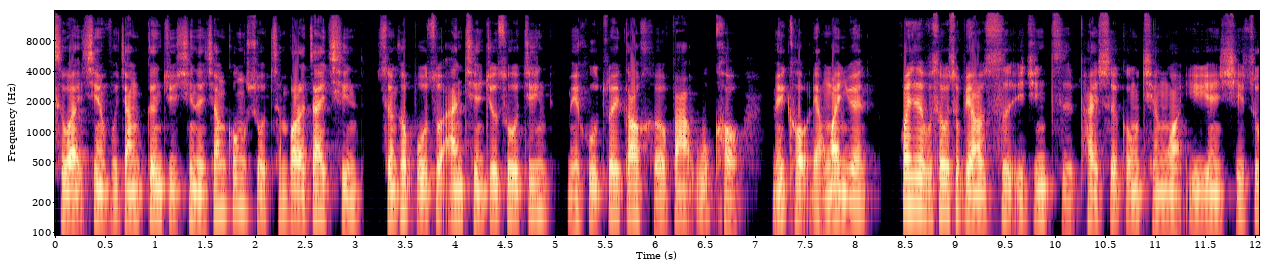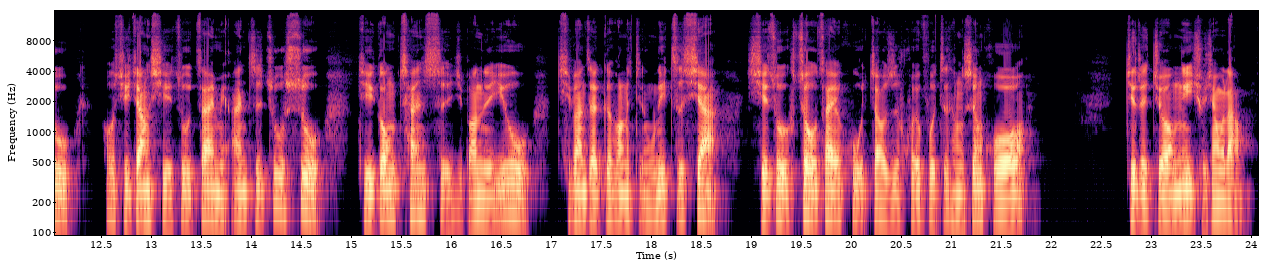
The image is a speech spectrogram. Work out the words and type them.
此外，县府将根据新的乡公所承包的灾情，审核补助安全救助金，每户最高核发五口，每口两万元。县政府社会处表示，已经指派社工前往医院协助，后续将协助灾民安置住宿，提供餐食以及保暖衣物，期盼在各方的努力之下，协助受灾户早日恢复正常生活。接着，就一首先报道。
